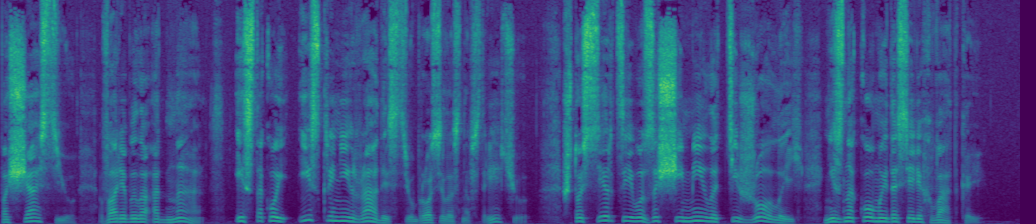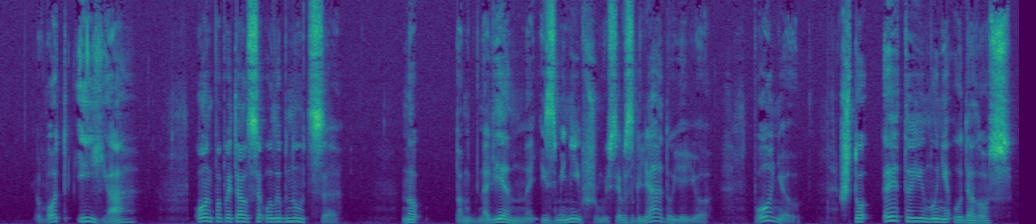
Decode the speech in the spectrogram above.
По счастью, Варя была одна и с такой искренней радостью бросилась навстречу, что сердце его защемило тяжелой, незнакомой доселе хваткой. «Вот и я!» Он попытался улыбнуться, но по мгновенно изменившемуся взгляду ее понял, что это ему не удалось.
